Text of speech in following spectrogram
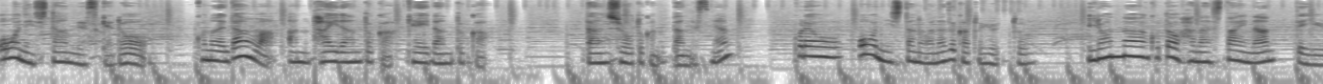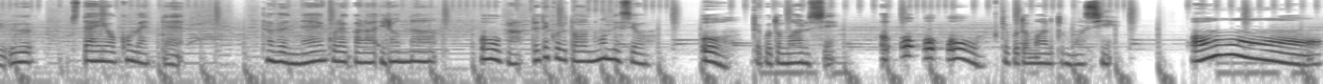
O にしたんですけど、このね、段はあの対談とか経談とか談笑とかの段ですね。これを O にしたのはなぜかというと、いろんなことを話したいなっていう期待を込めて、多分ね、これからいろんな O が出てくると思うんですよ。O ってこともあるし、お、お、お、おってこともあると思うし、おーっ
